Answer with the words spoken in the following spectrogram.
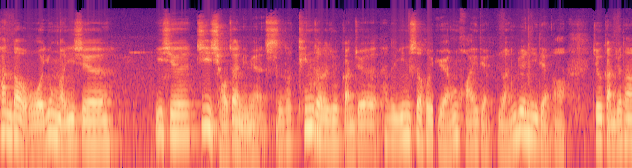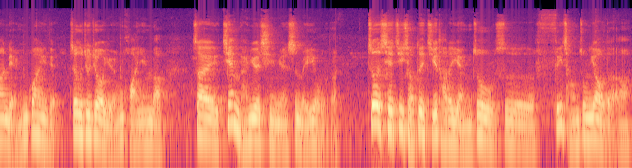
看到我用了一些一些技巧在里面，使得听着呢就感觉它的音色会圆滑一点、圆润一点啊，就感觉它连贯一点，这个就叫圆滑音吧，在键盘乐器里面是没有的。这些技巧对吉他的演奏是非常重要的啊，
